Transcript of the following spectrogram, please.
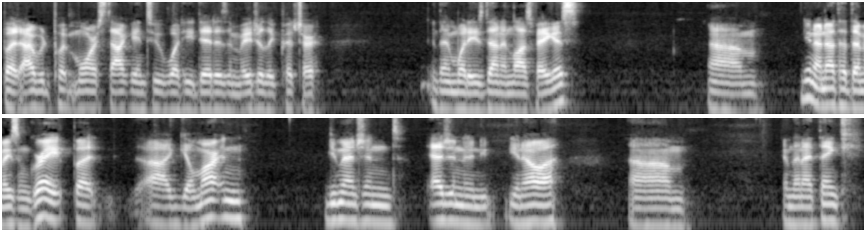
but I would put more stock into what he did as a major league pitcher than what he's done in Las Vegas. Um, you know, not that that makes him great, but uh, Gilmartin, you mentioned Edgin and Ynoa. Um, and then I think,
